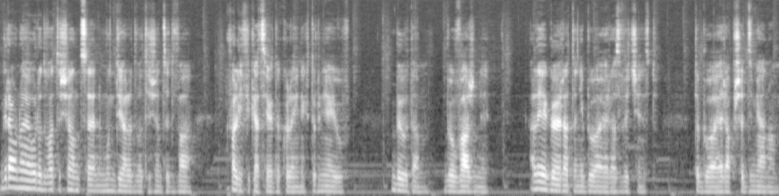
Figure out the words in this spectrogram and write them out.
Grał na Euro 2000, Mundial 2002, kwalifikacjach do kolejnych turniejów. Był tam, był ważny, ale jego era to nie była era zwycięstw. To była era przed zmianą.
